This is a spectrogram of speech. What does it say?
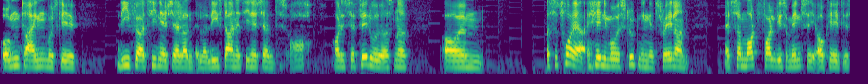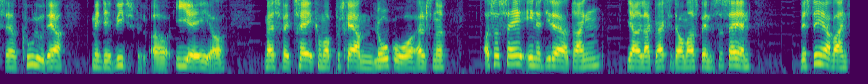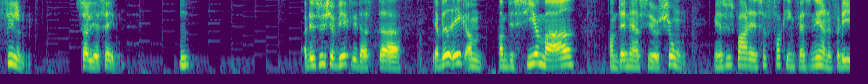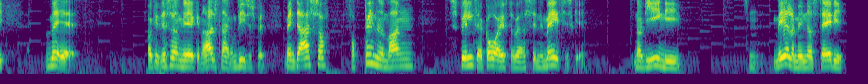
unge drenge, måske lige før teenagealderen, eller lige i starten af teenagealderen. Det, åh, åh, det ser fedt ud og sådan noget. Og, øhm, og så tror jeg hen imod slutningen af traileren, at så måtte folk ligesom indse, okay, det ser cool ud der, men det er et videospil. Og EA og Mass Effect 3 kom op på skærmen, logoer og alt sådan noget. Og så sagde en af de der drenge, jeg havde lagt mærke til, der var meget spændt, så sagde han, hvis det her var en film, så ville jeg se den. Og det synes jeg virkelig, der, der jeg ved ikke, om, om det siger meget om den her situation, men jeg synes bare, det er så fucking fascinerende, fordi med, okay, det er sådan mere generelt snak om videospil, men der er så forbandet mange spil, der går efter at være cinematiske, når de egentlig sådan, mere eller mindre stadig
